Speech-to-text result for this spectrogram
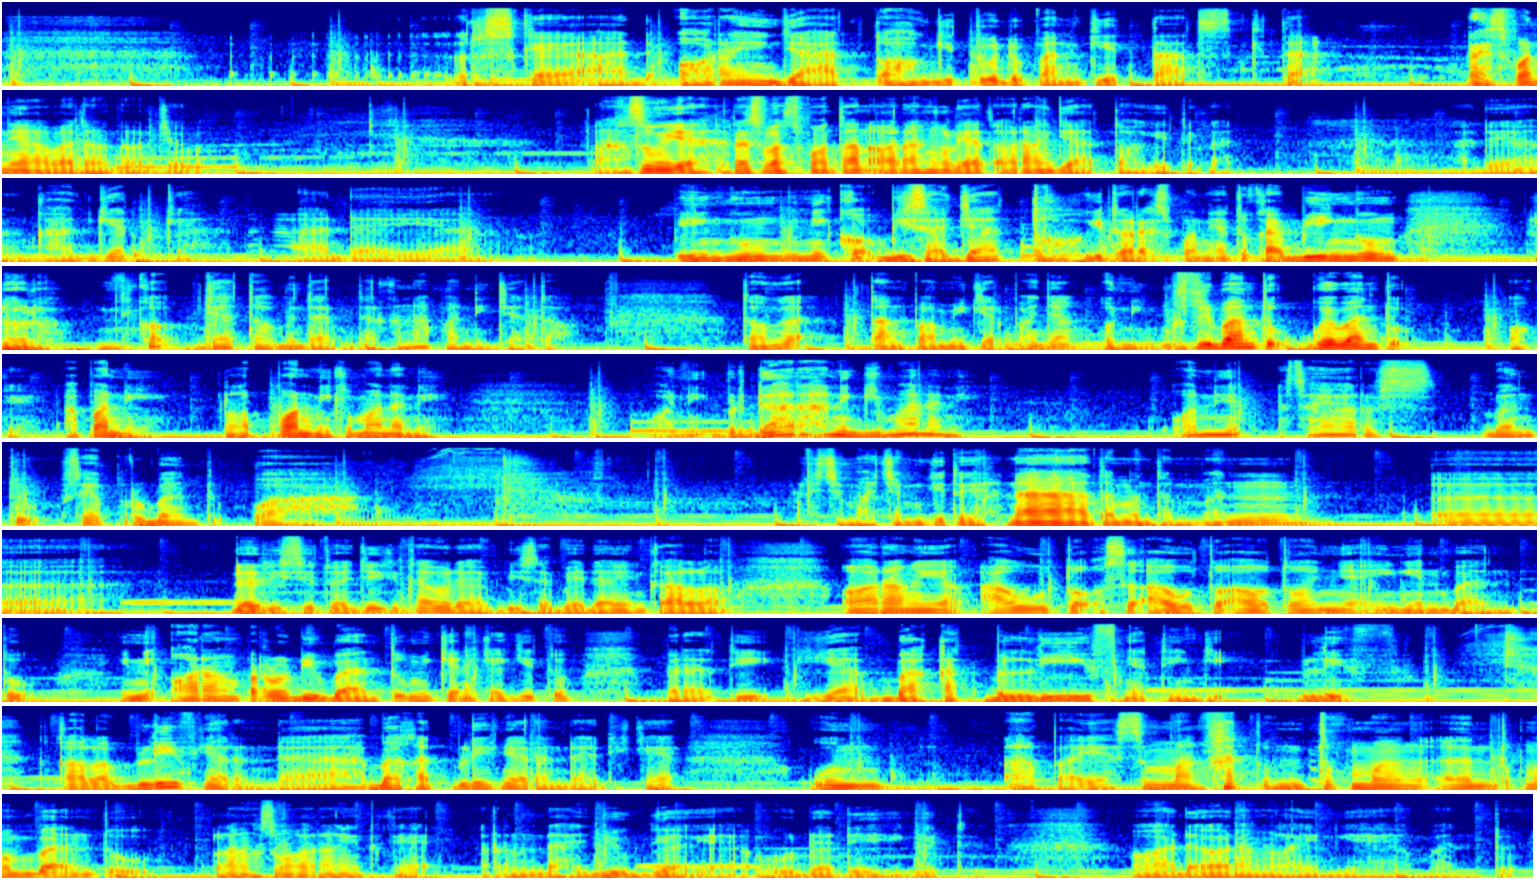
Terus kayak ada orang yang jatuh gitu depan kita. Terus kita responnya apa teman-teman? Coba langsung ya respon spontan orang ngelihat orang jatuh gitu kan. Ada yang kaget kah? Ada yang bingung ini kok bisa jatuh? Gitu responnya tuh kayak bingung. Loh loh ini kok jatuh? Bentar bentar kenapa nih jatuh? Atau enggak tanpa mikir panjang oh ini harus dibantu gue bantu. Oke apa nih? Telepon nih ke mana nih? Wah ini berdarah nih gimana nih? Wah ini saya harus bantu saya perlu bantu. Wah macam-macam gitu ya. Nah teman-teman uh, dari situ aja kita udah bisa bedain kalau orang yang auto seauto autonya ingin bantu ini orang perlu dibantu mikirnya kayak gitu. Berarti dia bakat beliefnya tinggi belief. Kalau beliefnya rendah bakat beliefnya rendah dia kayak un apa ya semangat untuk meng, untuk membantu langsung orang itu kayak rendah juga ya udah deh gitu. Oh ada orang lain ya yang bantu.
